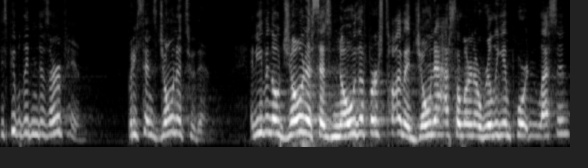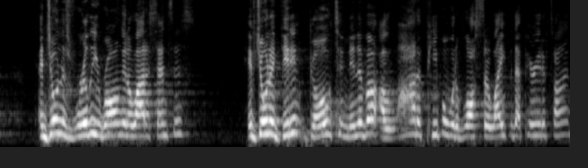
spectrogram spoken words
These people didn't deserve him, but he sends Jonah to them. And even though Jonah says no the first time, and Jonah has to learn a really important lesson, and Jonah's really wrong in a lot of senses, if Jonah didn't go to Nineveh, a lot of people would have lost their life at that period of time.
